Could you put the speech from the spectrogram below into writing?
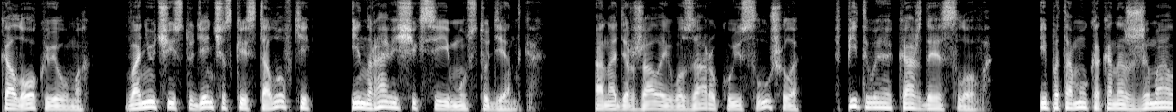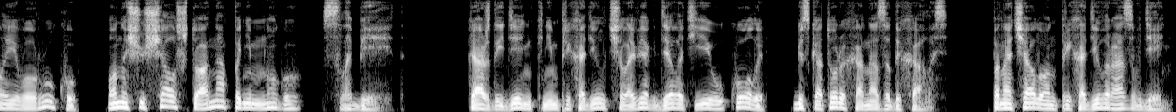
коллоквиумах, вонючей студенческой столовке и нравящихся ему студентках. Она держала его за руку и слушала, впитывая каждое слово. и потому, как она сжимала его руку, он ощущал, что она понемногу слабеет. Каждый день к ним приходил человек делать ей уколы, без которых она задыхалась. Поначалу он приходил раз в день,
